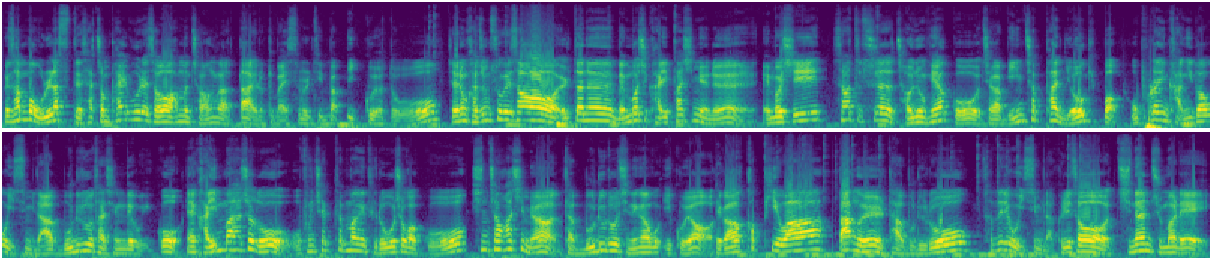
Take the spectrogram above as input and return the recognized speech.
그래서 한번 올랐을 때 4.8불에서 한번 저항 나왔다 이렇게 말씀을 드린 바 있고요 또. 자 이런 과정 속에서 일단은 멤버십 가입하시면은 멤버십 스마트 투자자 전용해갖고 제가 민첩한 여기법 오프라인 강의도 하고 있습니다. 무료로 다 진행되고 있고 그냥 가입만 하셔도 오픈 채팅방에 들어오셔갖고 신청하시면 다 무료로 진행하고 있고요. 제가 커피와 빵을 다 무료로 사드리고 있습니다. 그래서 지난 주말에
